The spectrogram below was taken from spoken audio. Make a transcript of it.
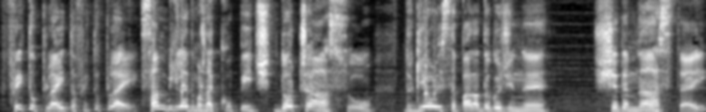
Free to play to free to play. Sam bilet można kupić do czasu 2 listopada do godziny 17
